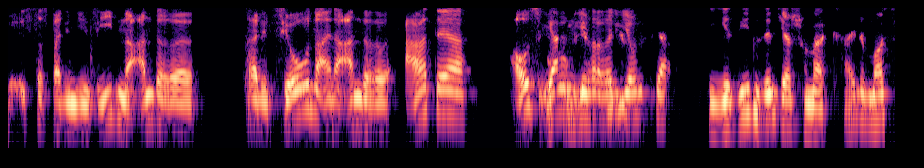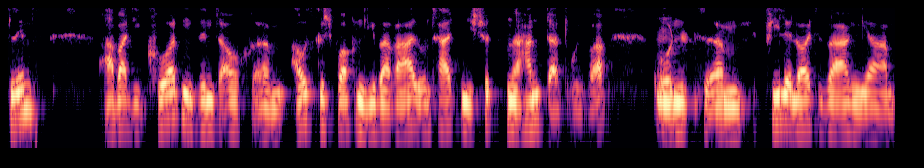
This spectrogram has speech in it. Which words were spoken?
ist das bei den Jesiden eine andere Tradition, eine andere Art der Ausübung ja, ihrer Religion? Ja, die Jesiden sind ja schon mal keine Moslems, aber die Kurden sind auch ähm, ausgesprochen liberal und halten die schützende Hand darüber. Mhm. Und ähm, viele Leute sagen ja,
